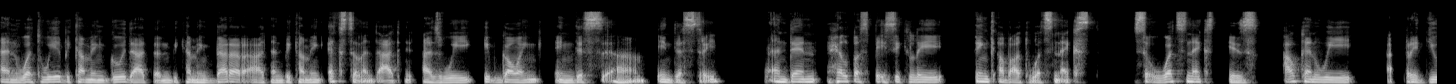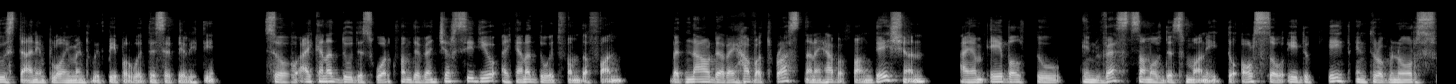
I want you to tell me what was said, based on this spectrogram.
and what we're becoming good at and becoming better at and becoming excellent at as we keep going in this um, industry. And then help us basically think about what's next. So, what's next is how can we reduce the unemployment with people with disability. So I cannot do this work from the venture studio. I cannot do it from the fund. But now that I have a trust and I have a foundation, I am able to invest some of this money to also educate entrepreneurs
